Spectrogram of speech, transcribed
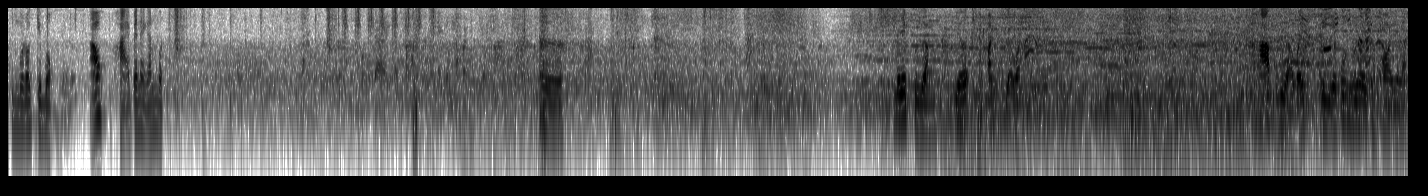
คุณบุรกิบอก เอ้า หายไปไหนกันหมดได้แต่ปลาไหนก็มีมันเกี่ยวปลาเออไม่ได้เปลืองเยอะปันเขียวอะ้าเผื่อไว้ตีพวกนี้โดยเฉพาะอยู่แหละ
